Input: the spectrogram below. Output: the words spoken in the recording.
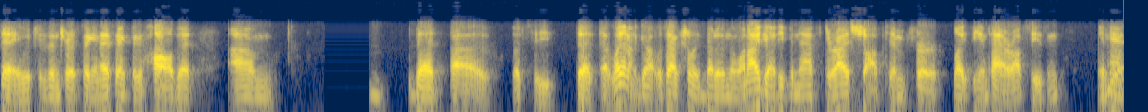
day, which is interesting. And I think the haul that um, that uh, let's see that Atlanta got was actually better than the one I got, even after I shopped him for like the entire off season. You know,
